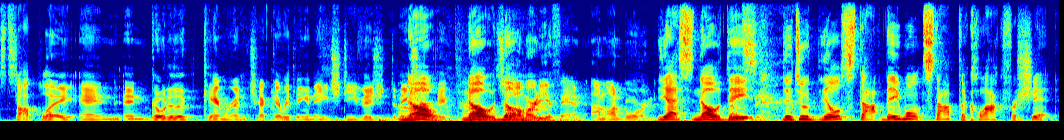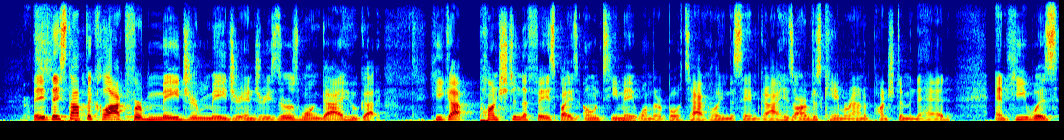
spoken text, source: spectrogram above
stop play and mm-hmm. and go to the camera and check everything in HD vision to make No, sure? They, no, no, so no. I'm already a fan. I'm on board. Yes, no, they, the, dude, they'll stop. They won't stop the clock for shit. They they stop the clock for major major injuries. There was one guy who got he got punched in the face by his own teammate when they're both tackling the same guy. His arm just came around and punched him in the head, and he was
